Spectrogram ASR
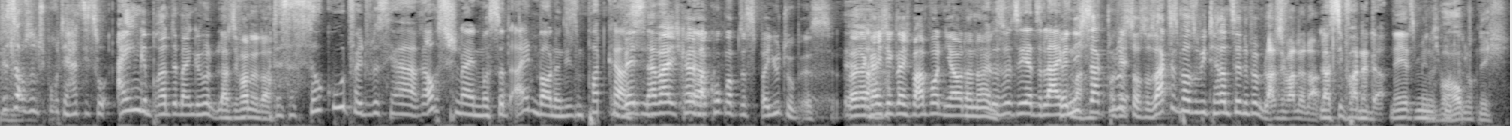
das ist auch so ein Spruch, der hat sich so eingebrannt in mein Gehirn, lass die Pfanne da. das ist so gut, weil du das ja rausschneiden musst und einbauen in diesem Podcast. Wenn, na, weil ich kann ja. Ja. mal gucken, ob das bei YouTube ist. Weil dann kann ich dir gleich beantworten, ja oder nein. das willst du jetzt live Wenn nicht, sag du okay. das doch so. Sag das mal so wie Terence Hill im Film. Lass die Pfanne da. Lass die Pfanne da. Nee, jetzt mir nicht gut Überhaupt genug. nicht.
